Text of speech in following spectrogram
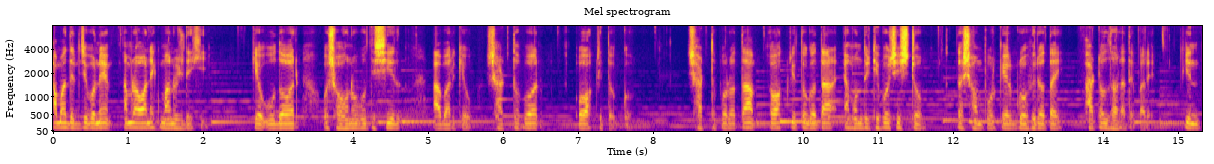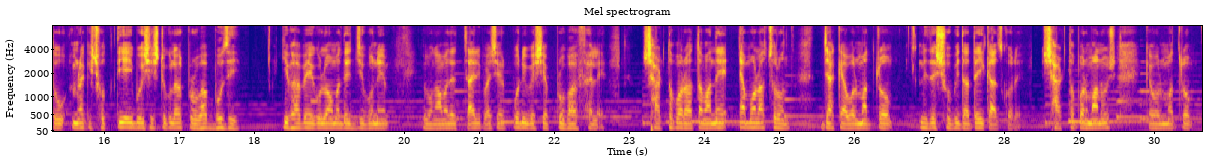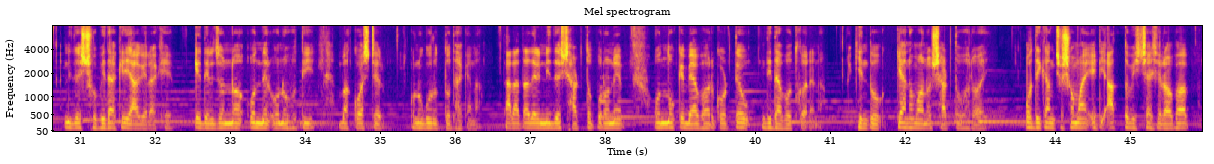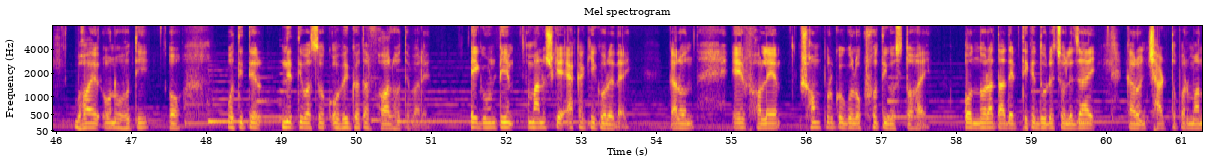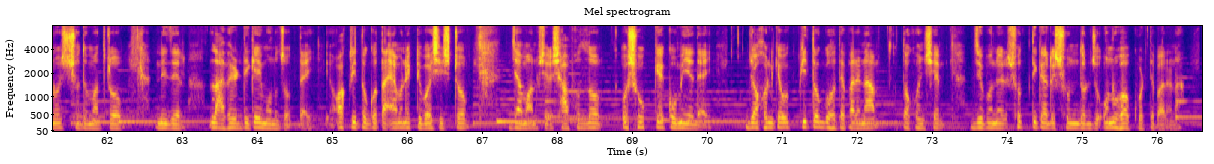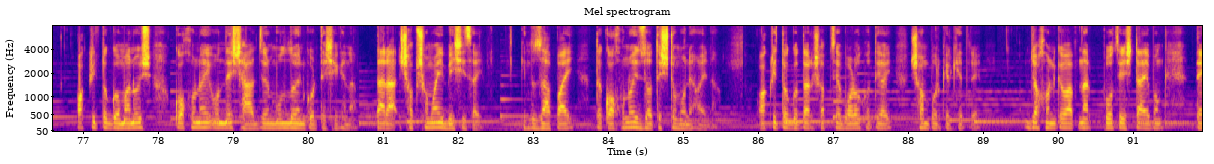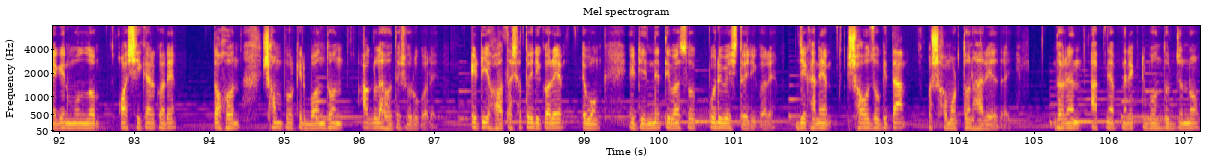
আমাদের জীবনে আমরা অনেক মানুষ দেখি। কেউ উদর ও সহানুভূতিশীল, আবার কেউ স্বার্থপর ও অকৃতজ্ঞ। স্বার্থপরতা ও অকৃতজ্ঞতা এমন দুটি বৈশিষ্ট্য যা সম্পর্কের গভীরতায় ফাটল ধরাতে পারে। কিন্তু আমরা কি সত্যি এই বৈশিষ্ট্যগুলোর প্রভাব বুঝি? কীভাবে এগুলো আমাদের জীবনে এবং আমাদের চারিপাশের পরিবেশে প্রভাব ফেলে? স্বার্থপরতা মানে এমন আচরণ যা কেবলমাত্র নিজের সুবিধাতেই কাজ করে। স্বার্থপর মানুষ কেবলমাত্র নিজের সুবিধাকেই আগে রাখে। এদের জন্য অন্যের অনুভূতি বা কষ্টের কোনো গুরুত্ব থাকে না। তারা তাদের নিজের স্বার্থ পূরণে অন্যকে ব্যবহার করতেও দ্বিধাবোধ করে না। কিন্তু কেন মানুষ স্বার্থপর হয়? অধিকাংশ সময় এটি আত্মবিশ্বাসের অভাব, ভয়ের অনুভূতি ও অতীতের নেতিবাচক অভিজ্ঞতার ফল হতে পারে। এই গুণটি মানুষকে একাকী করে দেয়, কারণ এর ফলে সম্পর্কগুলো ক্ষতিগ্রস্ত হয়। অন্যরা তাদের থেকে দূরে চলে যায়, কারণ স্বার্থপর মানুষ শুধুমাত্র নিজের লাভের দিকেই মনোযোগ দেয়। অকৃতজ্ঞতা এমন একটি বৈশিষ্ট্য যা মানুষের সাফল্য ও সুখকে কমিয়ে দেয়। যখন কেউ কৃতজ্ঞ হতে পারে না, তখন সে জীবনের সত্যিকারের সৌন্দর্য অনুভব করতে পারে না। অকৃতজ্ঞ মানুষ কখনোই অন্যের সাহায্যের মূল্যায়ন করতে শেখে না। তারা সবসময়ই বেশি চায়, কিন্তু যা পায় তা কখনোই যথেষ্ট মনে হয় না। অকৃতজ্ঞতার সবচেয়ে বড় ক্ষতি হয় সম্পর্কের ক্ষেত্রে। যখন কেউ আপনার প্রচেষ্টা এবং ত্যাগের মূল্য অস্বীকার করে, তখন সম্পর্কের বন্ধন আগলা হতে শুরু করে। এটি হতাশা তৈরি করে এবং এটি নেতিবাচক পরিবেশ তৈরি করে, যেখানে সহযোগিতা ও সমর্থন হারিয়ে যায়। ধরেন, আপনি আপনার একটি বন্ধুর জন্য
